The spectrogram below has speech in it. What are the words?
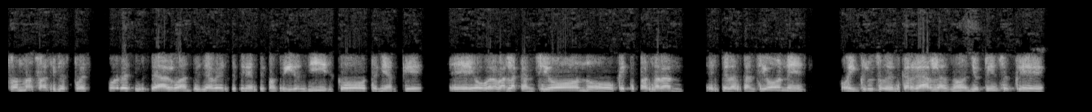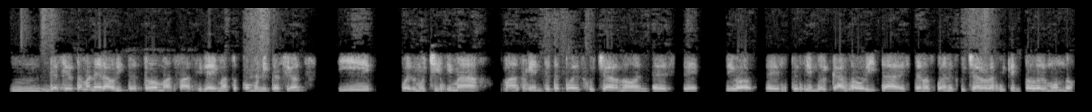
son más fáciles, pues por decirte algo, antes ya ves que tenías que conseguir el disco, tenías que eh, o grabar la canción o que te pasaran este, las canciones o incluso descargarlas, ¿no? Yo pienso que mm, de cierta manera ahorita es todo más fácil, hay más comunicación y pues muchísima más gente te puede escuchar, ¿no? Este, digo, este, siendo el caso ahorita, este, nos pueden escuchar ahora sí que en todo el mundo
